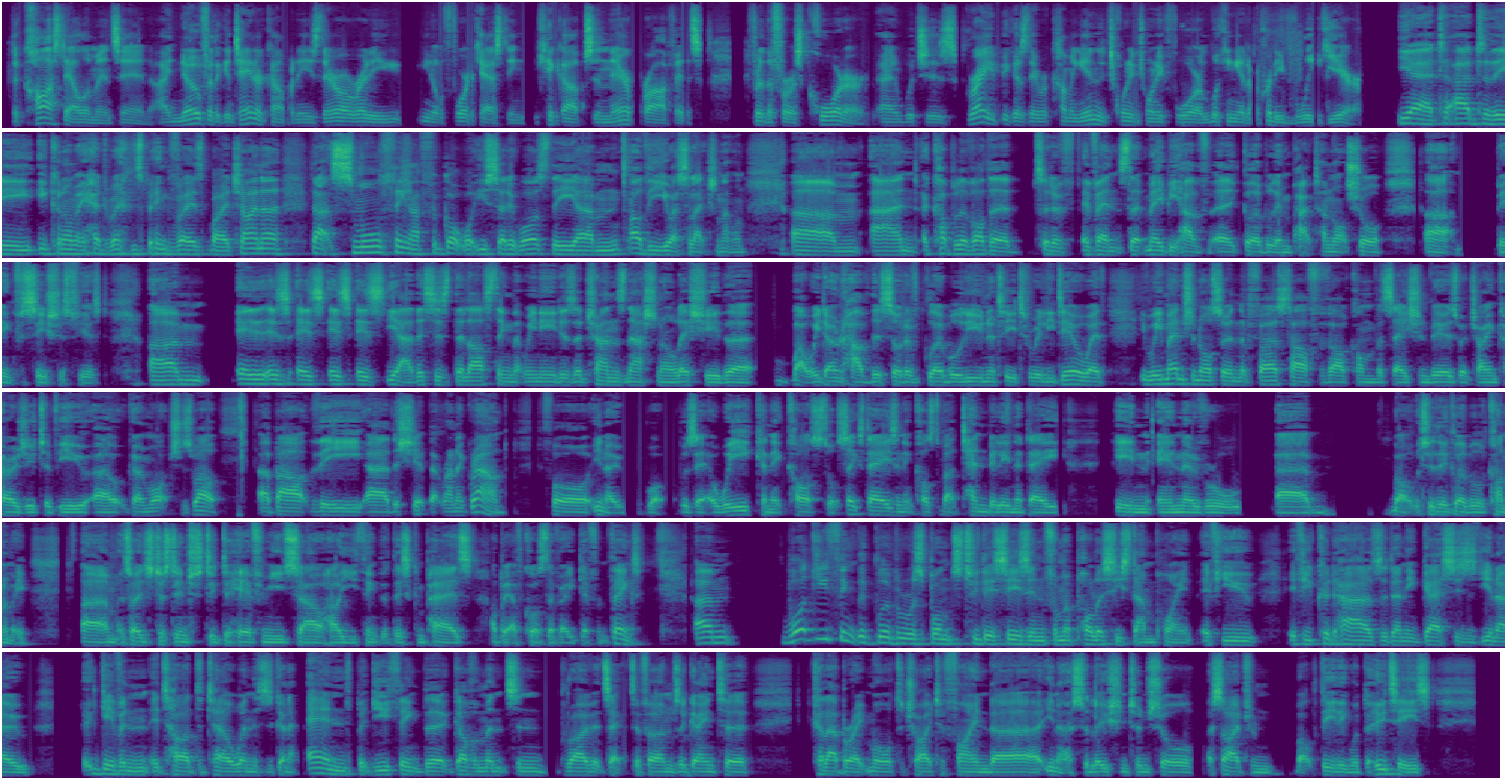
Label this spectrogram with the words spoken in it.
the cost elements in. I know for the container companies, they're already, you know, forecasting kick-ups in their profits for the first quarter, and which is great because they were coming into 2024 looking at a pretty bleak year. Yeah, to add to the economic headwinds being faced by China, that small thing I forgot what you said it was the um, oh the U.S. election that one, um, and a couple of other sort of events that maybe have a global impact. I'm not sure. Uh, being facetious views. Um, is is is is yeah this is the last thing that we need is a transnational issue that well we don't have this sort of global unity to really deal with. We mentioned also in the first half of our conversation viewers which i encourage you to view uh, go and watch as well about the uh, the ship that ran aground for you know what was it a week and it cost or six days and it cost about 10 billion a day in in overall um, well to the global economy. Um, so it's just interesting to hear from you sal how you think that this compares. Albeit of course they're very different things. Um, what do you think the global response to this is in from a policy standpoint? If you if you could hazard any guesses, you know, given it's hard to tell when this is going to end, but do you think that governments and private sector firms are going to collaborate more to try to find a you know a solution to ensure, aside from well dealing with the Houthis,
